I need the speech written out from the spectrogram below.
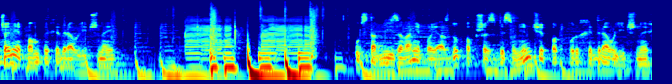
Włączenie pompy hydraulicznej. Ustabilizowanie pojazdu poprzez wysunięcie podpór hydraulicznych.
